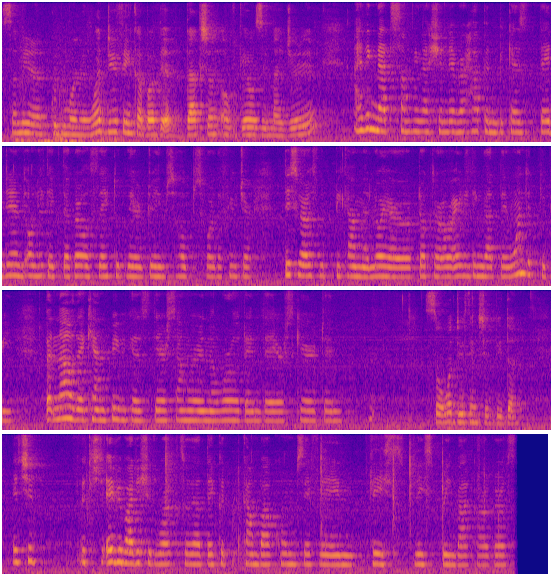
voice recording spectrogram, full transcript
Semira, good morning. What do you think about the abduction of girls in Nigeria? I think that's something that should never happen because they didn't only take the girls, they took their dreams, hopes for the future. These girls would become a lawyer or doctor or anything that they wanted to be. But now they can't be because they're somewhere in the world and they're scared and So, what do you think should be done? it should it sh- everybody should work so that they could come back home safely and please please bring back our girls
